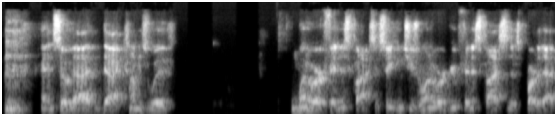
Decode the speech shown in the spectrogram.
and so that that comes with one of our fitness classes. So you can choose one of our group fitness classes as part of that.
